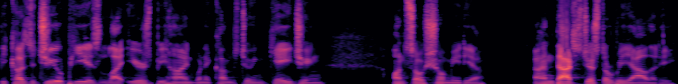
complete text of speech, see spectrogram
because the GOP is light years behind when it comes to engaging on social media. And that's just a reality.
